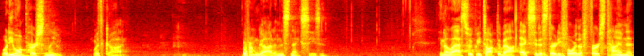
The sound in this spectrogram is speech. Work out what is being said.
What do you want personally with God, from God in this next season? You know, last week we talked about Exodus 34, the first time that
